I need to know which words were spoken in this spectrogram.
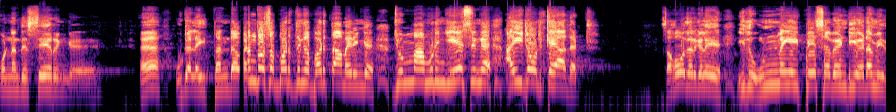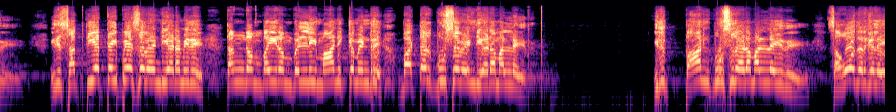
கொண்டு வந்து சேருங்க. உடலை தந்த சந்தோஷப்படுத்துங்க படுத்தாம இருங்க. ஜும்மா முடிஞ்சு ஏசுங்க. ஐ டோன்ட் கேர் தட் சகோதரர்களே இது உண்மையை பேச வேண்டிய இடம் இது. இது சத்தியத்தை பேச வேண்டிய இடம் இது. தங்கம் வைரம் வெள்ளி மாணிக்கம் என்று பட்டர் பூச வேண்டிய இடம் அல்ல இது. இது பான் பூசுற இடம் அல்ல இது. சகோதரர்களே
